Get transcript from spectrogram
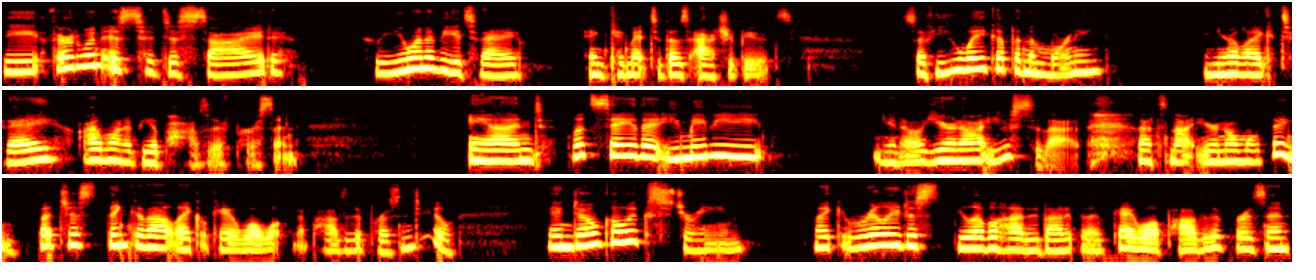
The third one is to decide who you want to be today and commit to those attributes. So if you wake up in the morning and you're like, today, I want to be a positive person. And let's say that you maybe, you know, you're not used to that. That's not your normal thing. But just think about, like, okay, well, what would a positive person do? And don't go extreme. Like, really just be level headed about it. Be like, okay, well, a positive person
